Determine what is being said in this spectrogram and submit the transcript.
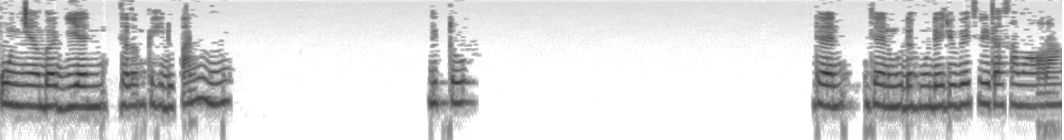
punya bagian dalam kehidupanmu. Gitu. Dan jangan mudah-mudah juga cerita sama orang.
